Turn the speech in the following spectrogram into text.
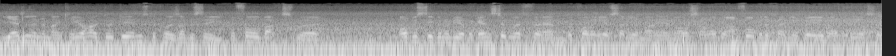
Yedlin and Manquillo had good games because obviously the fullbacks were obviously going to be up against it with um, the quality of Sadio Mane and Mo Salah, but I thought we defended really well today, so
